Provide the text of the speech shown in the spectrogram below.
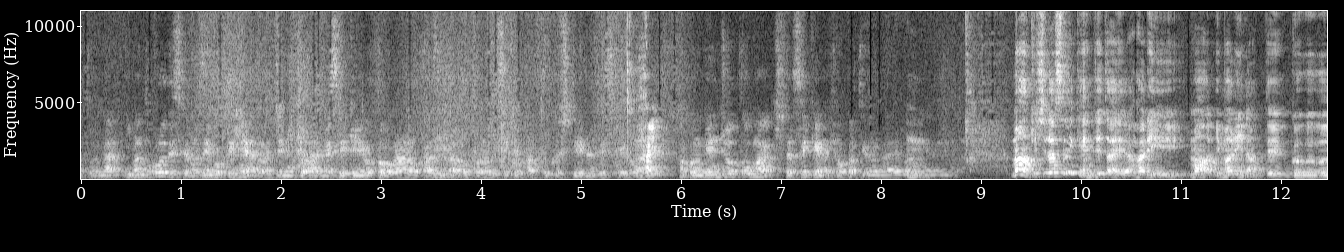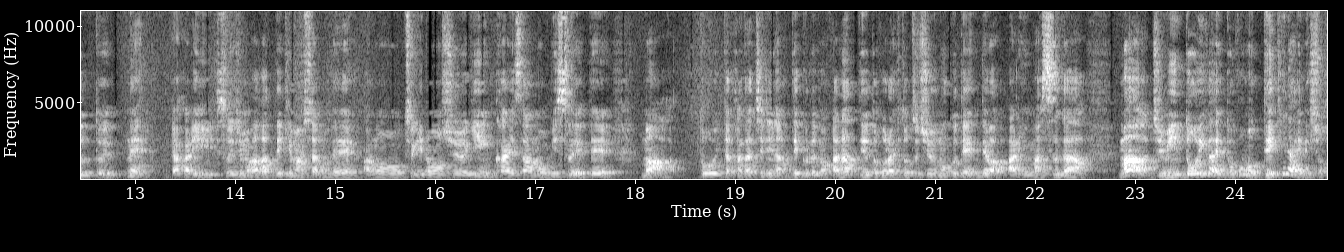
と、まあ、今のところですけども、全国的にはあの自民党をはじめ政権与党があの数多くの議席を獲得しているんですけれども、はい。まあ、この現状と、まあ、岸田政権の評価というのがあれば。お願います。まあ岸田政権自体やはり、まあ、今になってぐぐぐっとねやはり数字も上がってきましたのであの次の衆議院解散も見据えてまあどういった形になってくるのかなっていうところは一つ注目点ではありますがまあ自民党以外どこもできないでしょ。う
